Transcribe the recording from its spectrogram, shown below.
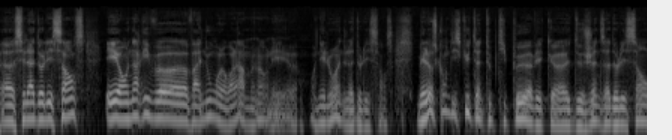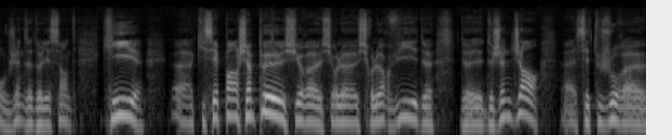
euh, c'est l'adolescence, et on arrive, euh, nous, voilà, maintenant on est, loin de l'adolescence. Mais lorsqu'on discute un tout petit peu avec de jeunes adolescents ou jeunes adolescentes qui qui s'épanchent un peu sur, sur, le, sur leur vie de, de, jeunes gens, c'est toujours euh,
